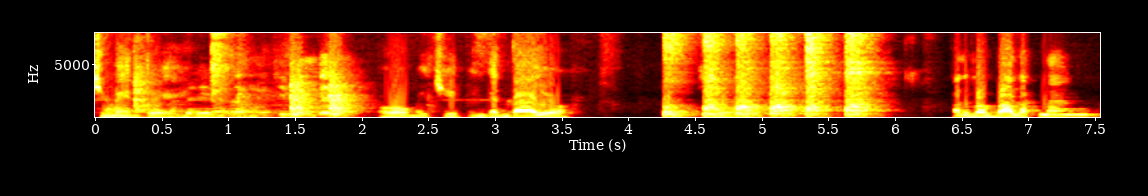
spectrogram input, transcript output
simento eh. Madali na sa, may chipping ka. Oh, may chipping. Ganda tayo. So, ano bang balak ng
